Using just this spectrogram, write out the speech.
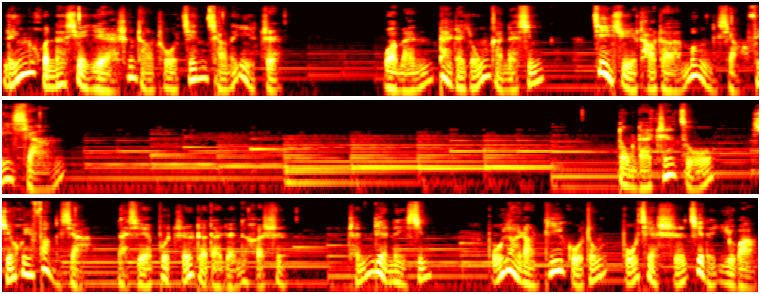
灵魂的血液生长出坚强的意志。我们带着勇敢的心，继续朝着梦想飞翔。懂得知足，学会放下那些不值得的人和事，沉淀内心，不要让低谷中不切实际的欲望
